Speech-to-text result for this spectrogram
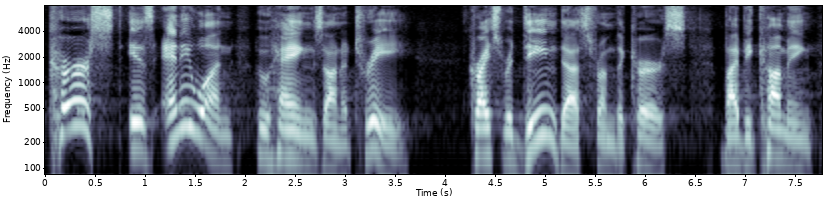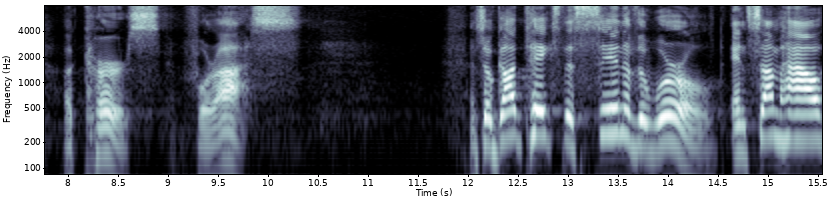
Cursed is anyone who hangs on a tree. Christ redeemed us from the curse by becoming a curse for us. And so God takes the sin of the world and somehow,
